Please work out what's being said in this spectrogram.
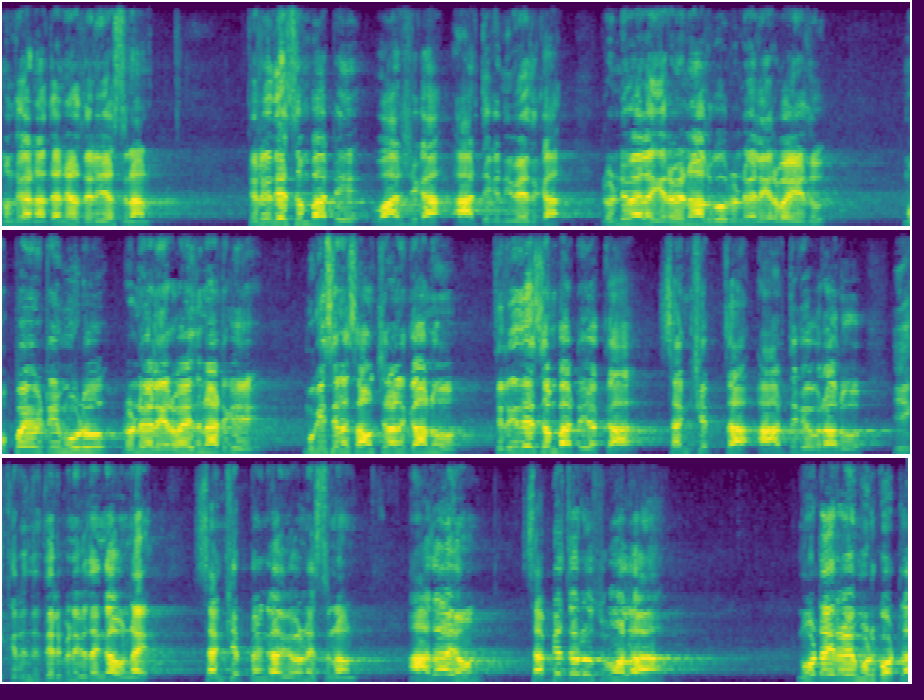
ముందుగా నా ధన్యవాదాలు తెలియజేస్తున్నాను. తెలుగుదేశం పార్టీ వార్షిక ఆర్థిక నివేదిక రెండు వేల ఇరవై నాలుగు రెండు వేల ఇరవై ఐదు ముప్పై ఒకటి మూడు రెండు వేల ఇరవై ఐదు నాటికి ముగిసిన సంవత్సరానికి గాను తెలుగుదేశం పార్టీ యొక్క సంక్షిప్త ఆర్థిక వివరాలు ఈ క్రింది తెలిపిన విధంగా ఉన్నాయి. సంక్షిప్తంగా వివరణిస్తున్నాను ఆదాయం సభ్యత రుసుము వల్ల నూట ఇరవై మూడు కోట్ల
